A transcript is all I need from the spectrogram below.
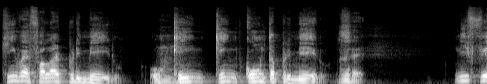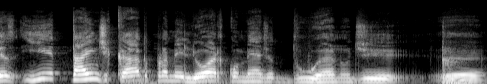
Quem Vai Falar Primeiro? Ou Uhum. quem, quem Conta Primeiro? Né? Sei. E fez e tá indicado para melhor comédia do ano de eh,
